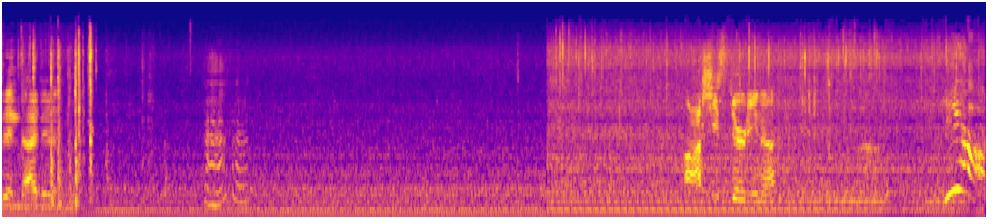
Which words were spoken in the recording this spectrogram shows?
Didn't die, did it? Aw, she's dirty enough. Yeah.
